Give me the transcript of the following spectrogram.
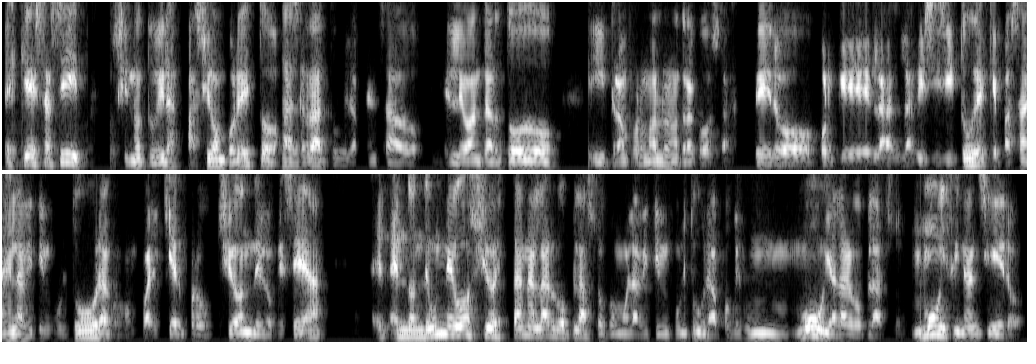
Es que es así. Si no tuvieras pasión por esto, hace rato hubieras pensado en levantar todo y transformarlo en otra cosa. Pero porque las vicisitudes que pasas en la viticultura, como en cualquier producción de lo que sea, en, donde un negocio es tan a largo plazo como la viticultura, porque es muy a largo plazo, muy financiero,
